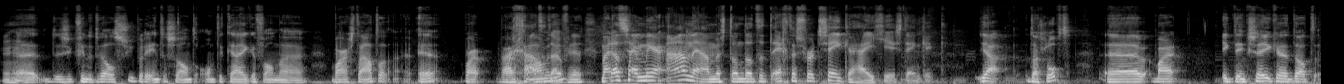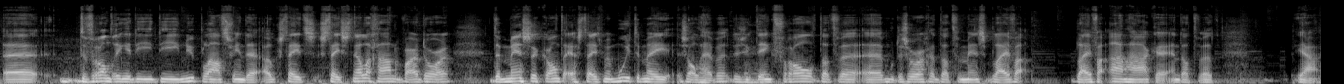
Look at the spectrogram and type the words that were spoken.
Mhm. Dus ik vind het wel super interessant om te kijken van waar staat dat? eh, waar, Waar gaat we het nu? over? Maar dat zijn meer aannames dan dat het echt een soort zekerheidje is, denk ik. Ja, dat klopt. Maar ik denk zeker dat eh, de veranderingen die, die nu plaatsvinden ook steeds, steeds sneller gaan, waardoor de mensenkant er steeds meer moeite mee zal hebben. Dus ik denk vooral dat we eh, moeten zorgen dat we mensen blijven, blijven aanhaken en dat we, het, ja,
